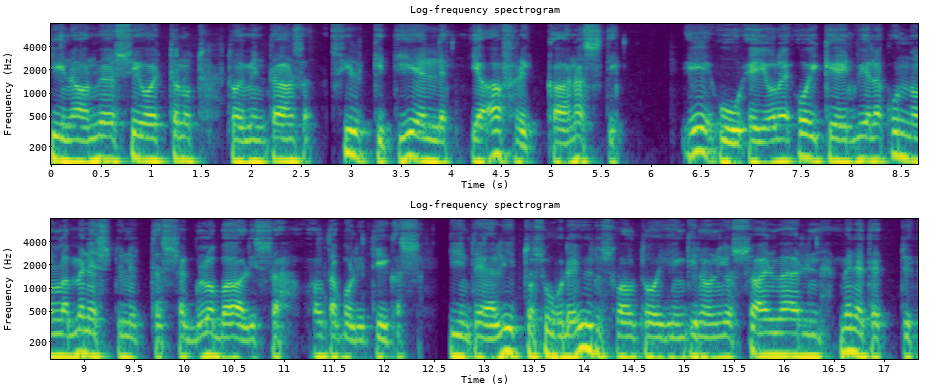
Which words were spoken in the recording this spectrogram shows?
Kiina on myös sijoittanut toimintaansa Silkkitielle ja Afrikkaan asti. EU ei ole oikein vielä kunnolla menestynyt tässä globaalissa valtapolitiikassa. Kiinteä liittosuhde Yhdysvaltoihinkin on jossain määrin menetetty.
